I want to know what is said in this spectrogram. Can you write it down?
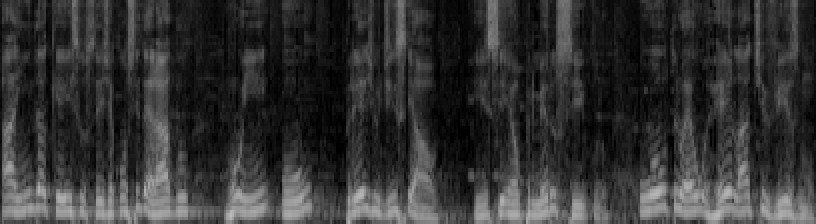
ainda que isso seja considerado ruim ou prejudicial. Esse é o primeiro ciclo. O outro é o relativismo.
